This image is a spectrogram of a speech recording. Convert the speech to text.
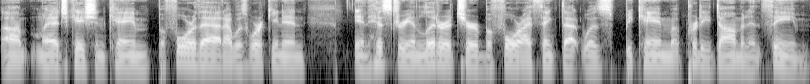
Um, my education came before that. I was working in in history and literature before I think that was became a pretty dominant theme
